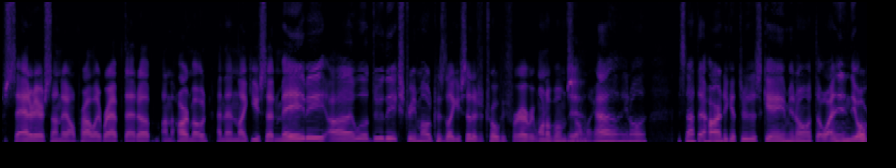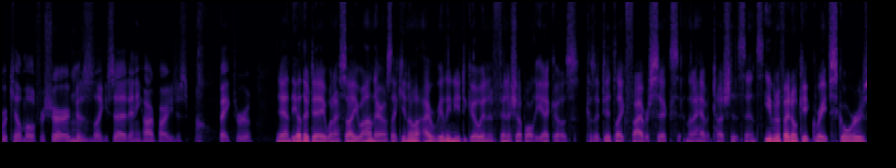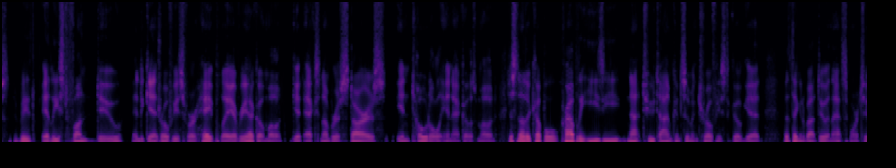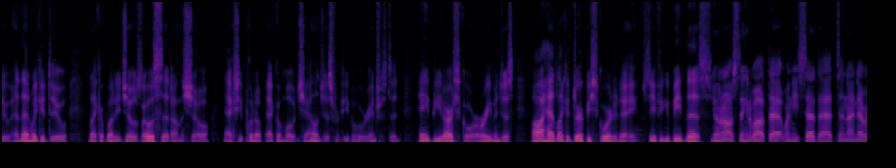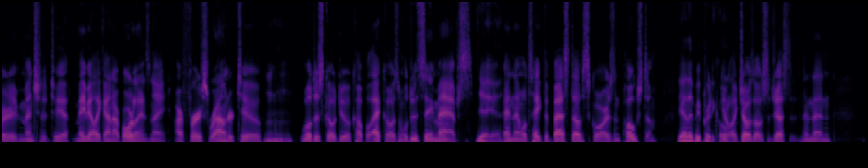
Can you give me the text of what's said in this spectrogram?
Saturday or Sunday, I'll probably wrap that up on the hard mode. And then, like you said, maybe I will do the extreme mode because, like you said, there's a trophy for every one of them. So Yeah. I'm like, ah, you know, it's not that hard to get through this game, you know, at the, in the overkill mode for sure. Because, like you said, any hard part, you just bake through. Yeah, and the other day when I saw you on there, I was like, you know what? I really need to go in and finish up all the echoes because I did like five or six, and then I haven't touched it since. Even if I don't get great scores, it'd be at least fun to do and to get trophies for hey, play every echo mode, get X number of stars in total in echoes mode. Just another couple, probably easy, not too time consuming trophies to go get. But thinking about doing that some more too, and then we could do like our buddy Joe Zoe said on the show, actually put up echo mode challenges for people who are interested. Hey, beat our score, or even just oh, I had like a derpy score today. See if you can beat this. You know, I was thinking about that when he said that, and I never even mentioned it to you. Maybe like on our Borderlands night, our first round or 2 Mm-hmm. we'll just go do a couple echoes, and we'll do the same maps, Yeah, yeah, and then we'll take the best of scores and post them. yeah. That'd be pretty cool. You know, like Jozo suggested, and then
